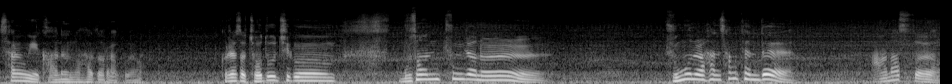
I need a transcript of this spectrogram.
사용이 가능하더라고요. 그래서 저도 지금 무선 충전을 주문을 한 상태인데 안 왔어요.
